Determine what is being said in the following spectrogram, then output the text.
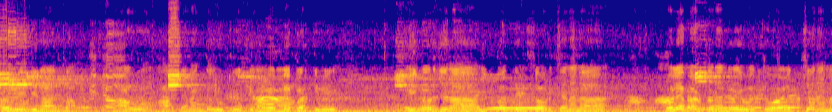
ಸೌರ್ಯ ದಿನ ಅಂತ. ನಾವು ಆ ಜನಾಂಗದಲ್ಲಿ ಹುಟ್ಟಿರೋದಕ್ಕೆ ನಾವು ಹೆಮ್ಮೆ ಪಡ್ತೀವಿ. ಐನೂರು ಜನ, ಇಪ್ಪತ್ತೆಂಟು ಸಾವಿರ ಜನನ ಕೊಲೆ ಮಾಡ್ತಾರೆ ಅಂದರೆ ಇವತ್ತು ಹತ್ತು ಜನನ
